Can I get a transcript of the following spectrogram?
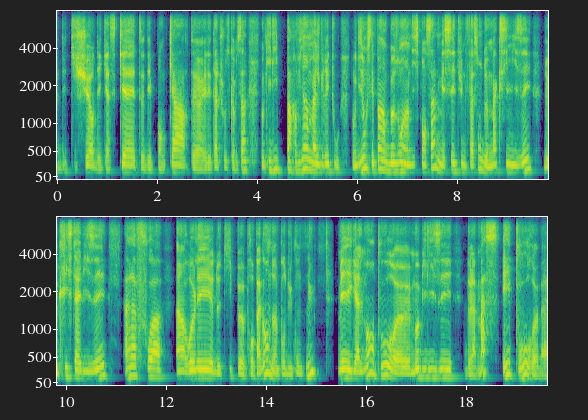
des t-shirts, des casquettes, des pancartes et des tas de choses comme ça. Donc il y parvient malgré tout. Donc disons que c'est pas un besoin indispensable, mais c'est une façon de maximiser, de cristalliser à la fois un relais de type propagande pour du contenu, mais également pour euh, mobiliser de la masse et pour euh, bah,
